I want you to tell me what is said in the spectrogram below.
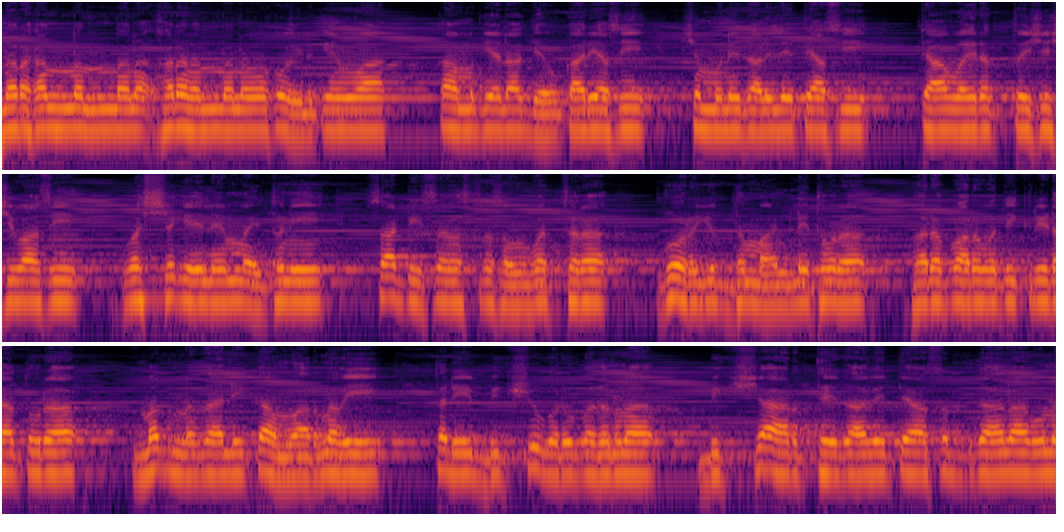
नरहनंदन हरनंदन होईल किंवा काम गेला देवकार्यासी शंभुने जाळले त्यासी त्या वैरत्वेशी शिवासी वश्य गेले मैथुनी साठी सहस्र संवत्सर घोर युद्ध मांडले थोर हर पार्वती क्रीडा तुर मग्न झाली कामवार नव्हे तरी भिक्षू गुरु बदलून भिक्षार्थे जावे त्या सद्गा लागून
